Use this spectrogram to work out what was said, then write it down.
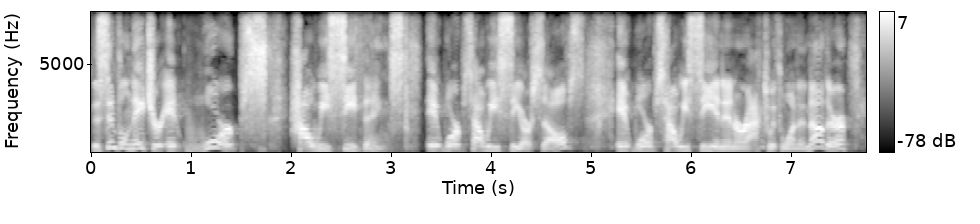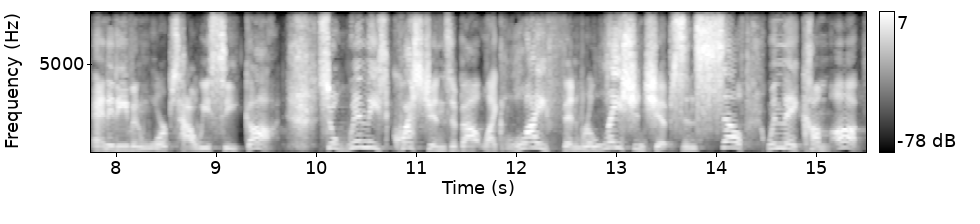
The sinful nature, it warps how we see things. It warps how we see ourselves. It warps how we see and interact with one another. And it even warps how we see God. So when these questions about like life and relationships and self, when they come up,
